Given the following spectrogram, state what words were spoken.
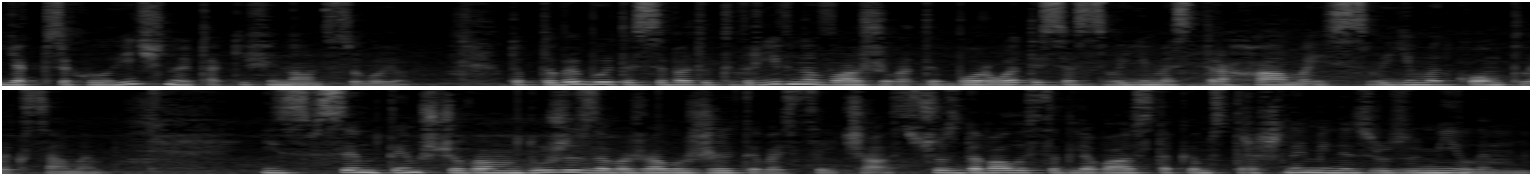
як психологічною, так і фінансовою. Тобто ви будете себе тут врівноважувати, боротися зі своїми страхами і своїми комплексами, і з всім тим, що вам дуже заважало жити весь цей час, що здавалося для вас таким страшним і незрозумілим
